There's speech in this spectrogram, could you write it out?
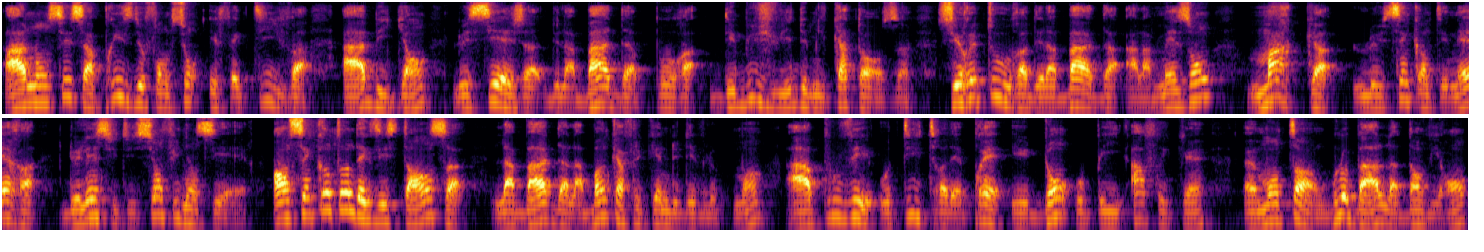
a annoncé sa prise de fonction effective à Abidjan, le siège de la BAD, pour début juillet 2014. Ce retour de la BAD à la maison marque le cinquantenaire de l'institution financière. En 50 ans d'existence, la BAD, la Banque africaine de développement, a approuvé au titre des prêts et dons aux pays africains un montant global d'environ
